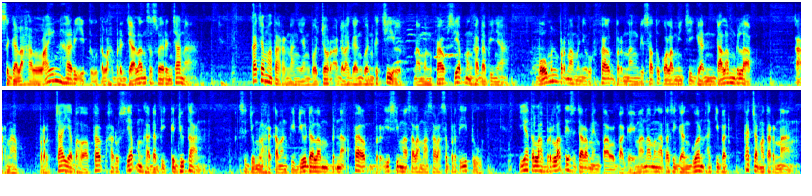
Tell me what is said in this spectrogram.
Segala hal lain hari itu telah berjalan sesuai rencana. Kacamata renang yang bocor adalah gangguan kecil, namun Phelps siap menghadapinya. Bowman pernah menyuruh Phelps berenang di satu kolam Michigan dalam gelap, karena percaya bahwa Phelps harus siap menghadapi kejutan. Sejumlah rekaman video dalam benak Phelps berisi masalah-masalah seperti itu. Ia telah berlatih secara mental bagaimana mengatasi gangguan akibat kacamata renang.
